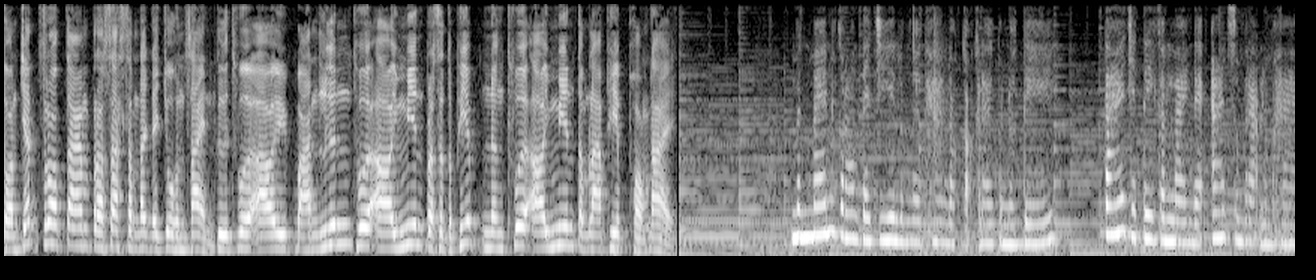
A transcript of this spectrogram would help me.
ទាន់ចិត្តស្របតាមប្រសាសន៍សម្ដេចតេជោហ៊ុនសែនគឺធ្វើឲ្យបានលឿនធ្វើឲ្យមានប្រសិទ្ធភាពនិងធ្វើឲ្យមានតម្លាភាពផងដែរមិនមែនគ្រាន់តែជាលំនៅឋានដ៏កក់ក្ដៅប៉ុណ្ណោះទេ តែជាទីកន្លែងដែលអាចសម្រាកលំហែ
